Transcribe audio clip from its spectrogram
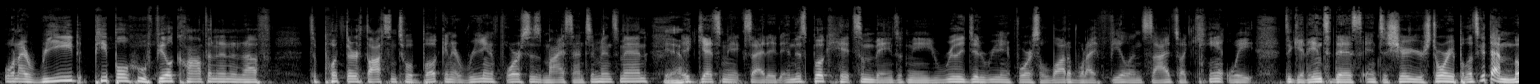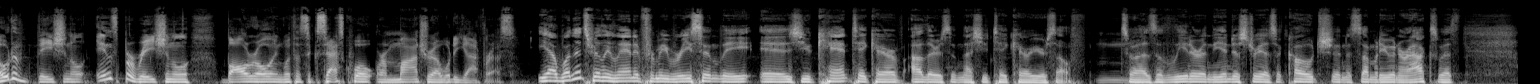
when I read people who feel confident enough to put their thoughts into a book and it reinforces my sentiments, man, Yeah. it gets me excited. And this book hit some veins with me. You really did reinforce a lot of what I feel inside. So I can't wait to get into this and to share your story. But let's get that motivational, inspirational ball rolling with a success quote or mantra. What do you got for us? Yeah, one that's really landed for me recently is you can't take care of others unless you take care of yourself. Mm. So, as a leader in the industry, as a coach, and as somebody who interacts with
